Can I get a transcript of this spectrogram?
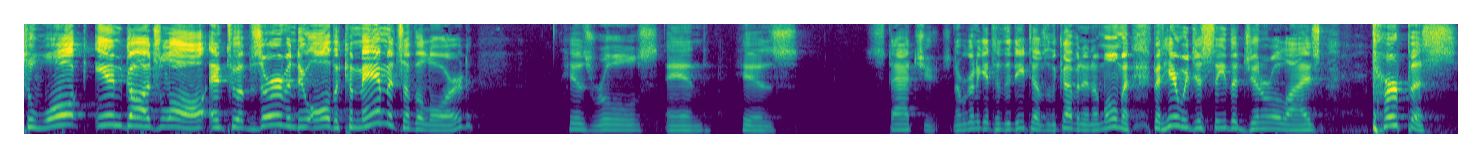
to walk in God's law and to observe and do all the commandments of the Lord, his rules and his statutes. Now we're going to get to the details of the covenant in a moment, but here we just see the generalized purpose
